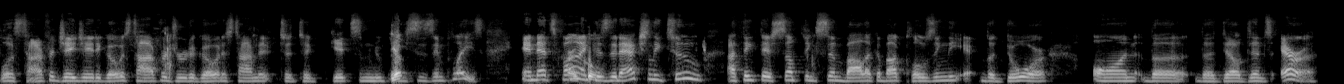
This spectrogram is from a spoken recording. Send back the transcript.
well, it's time for JJ to go, it's time for Jrue to go, and it's time to, to, to get some new Yep. pieces in place. And that's fine cool. because it actually too, I think there's something symbolic about closing the the door on the the Dell Demps era.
